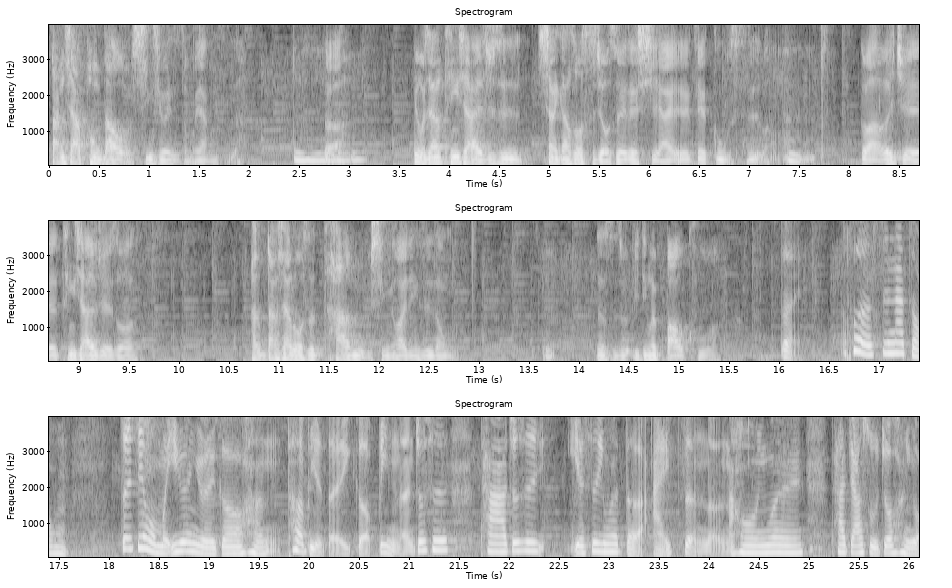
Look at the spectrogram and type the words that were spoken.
当下碰到心情会是怎么样子啊，嗯，对吧？因为我这样听下来，就是像你刚刚说十九岁这个喜爱的这个故事嘛，嗯，对吧？我就觉得听下来就觉得说，他当下如果是他的母亲的话，一定是这种，嗯，就是一定会爆哭啊。对，或者是那种最近我们医院有一个很特别的一个病人，就是他就是也是因为得癌症了，然后因为他家属就很有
